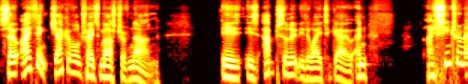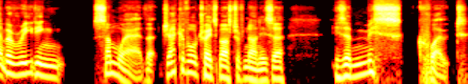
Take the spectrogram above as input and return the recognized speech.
so I think jack of all trades, master of none is is absolutely the way to go. And I seem to remember reading somewhere that jack of all trades, master of none is a is a misquote.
